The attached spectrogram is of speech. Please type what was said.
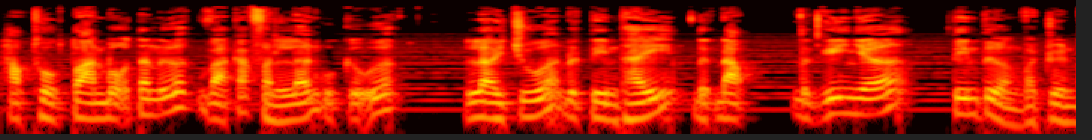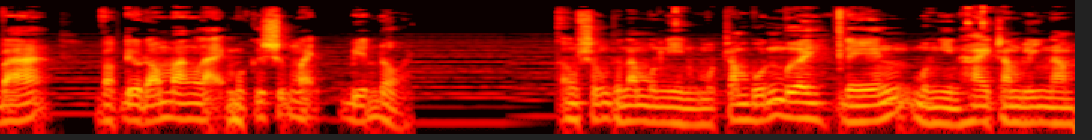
học thuộc toàn bộ Tân ước và các phần lớn của Cựu ước. Lời Chúa được tìm thấy, được đọc, được ghi nhớ, tin tưởng và truyền bá và điều đó mang lại một cái sức mạnh biến đổi. Ông sống từ năm 1140 đến 1205,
